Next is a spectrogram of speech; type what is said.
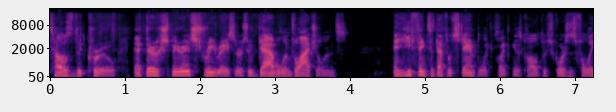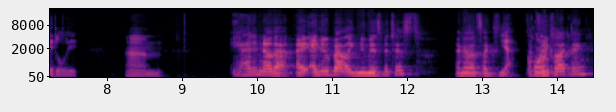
tells the crew that they're experienced street racers who dabble in flatulence. And he thinks that that's what stamp collecting is called, which of course is philately. Um, Yeah, I didn't know that. I, I knew about like numismatist. I know that's like yeah, coin, collecting.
